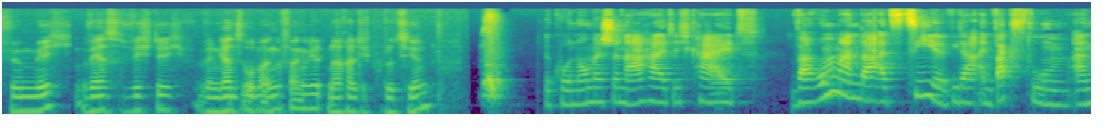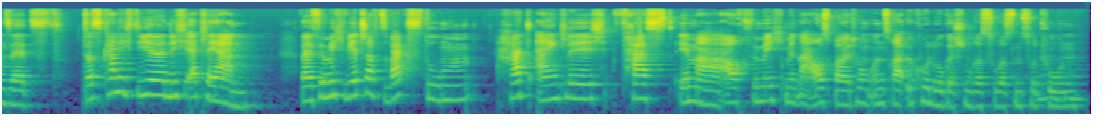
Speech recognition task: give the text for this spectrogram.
Für mich wäre es wichtig, wenn ganz oben angefangen wird, nachhaltig produzieren. Ökonomische Nachhaltigkeit, Warum man da als Ziel wieder ein Wachstum ansetzt, das kann ich dir nicht erklären. Weil für mich Wirtschaftswachstum hat eigentlich fast immer auch für mich mit einer Ausbeutung unserer ökologischen Ressourcen zu tun.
